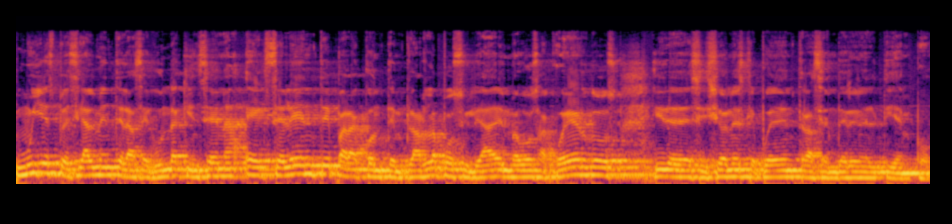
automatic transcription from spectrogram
muy especialmente la segunda quincena, excelente para contemplar la posibilidad de nuevos acuerdos y de decisiones que pueden trascender en el tiempo.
